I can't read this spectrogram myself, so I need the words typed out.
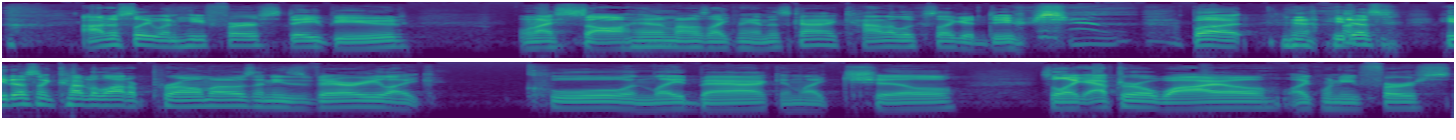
Honestly, when he first debuted, when I saw him, I was like, man, this guy kind of looks like a douche. but he does he doesn't cut a lot of promos, and he's very like cool and laid back and like chill. So like after a while, like when he first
